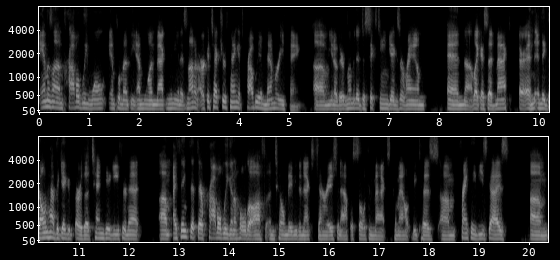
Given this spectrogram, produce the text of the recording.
Amazon probably won't implement the M1 Mac Mini, and it's not an architecture thing. It's probably a memory thing. Um, you know, they're limited to 16 gigs of RAM, and uh, like I said, Mac, er, and and they don't have the gig or the 10 gig Ethernet. Um, I think that they're probably going to hold off until maybe the next generation Apple Silicon Macs come out because, um, frankly, these guys, um,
